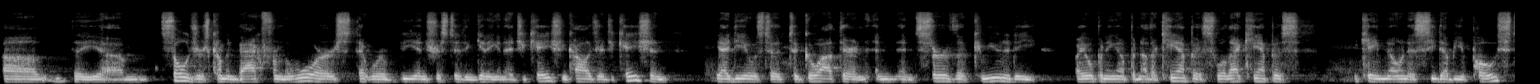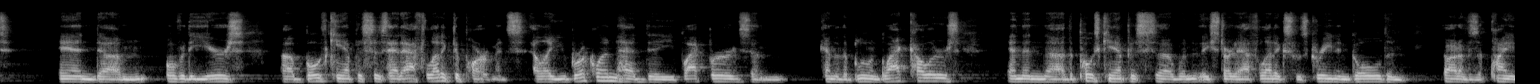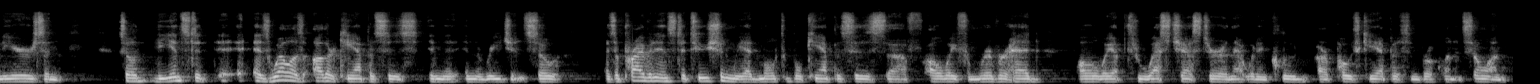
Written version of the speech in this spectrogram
uh, the um, soldiers coming back from the wars that were be interested in getting an education, college education. The idea was to, to go out there and, and, and serve the community by opening up another campus. Well, that campus became known as CW Post and um, over the years, uh, both campuses had athletic departments. LIU Brooklyn had the Blackbirds and kind of the blue and black colors. And then uh, the post campus, uh, when they started athletics, was green and gold and thought of as the pioneers. And so the instant, as well as other campuses in the in the region. So as a private institution, we had multiple campuses uh, all the way from Riverhead all the way up through Westchester, and that would include our post campus in Brooklyn and so on.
